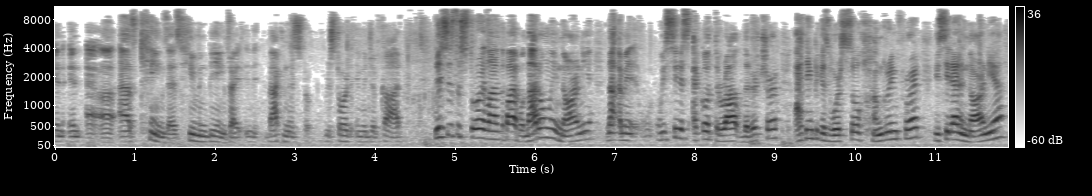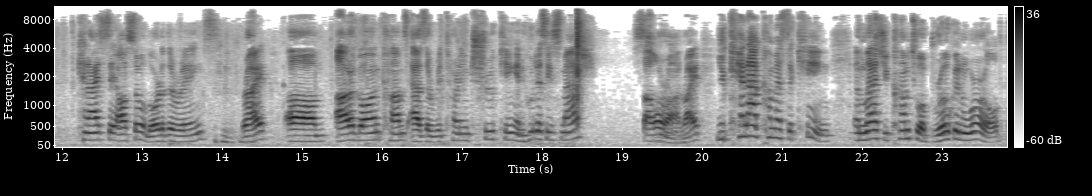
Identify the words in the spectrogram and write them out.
in, in uh, as kings, as human beings, right? In, back in the restored image of God. This is the storyline of the Bible. Not only Narnia. Not, I mean, we see this echoed throughout literature. I think because we're so hungering for it. You see that in Narnia. Can I say also Lord of the Rings, right? Um, Aragorn comes as the returning true king, and who does he smash? Sauron, right? You cannot come as the king unless you come to a broken world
